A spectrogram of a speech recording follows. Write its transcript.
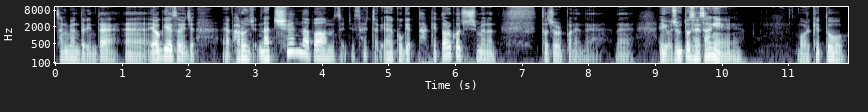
장면들인데 에, 예, 여기에서 이제 에, 예, 바로 이제 나 취했나봐 하면서 이제 살짝 에, 예, 고개 딱 이렇게 떨궈 주시면은 더 좋을 뻔했네. 네. 에, 요즘 또 세상에 뭐 이렇게 또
